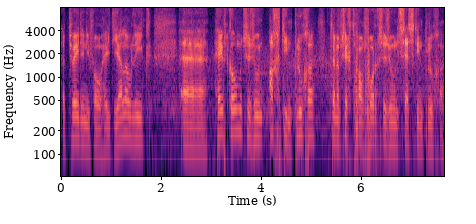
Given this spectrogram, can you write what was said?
Het tweede niveau heet Yellow League. eh, heeft komend seizoen 18 ploegen ten opzichte van vorig seizoen 16 ploegen.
